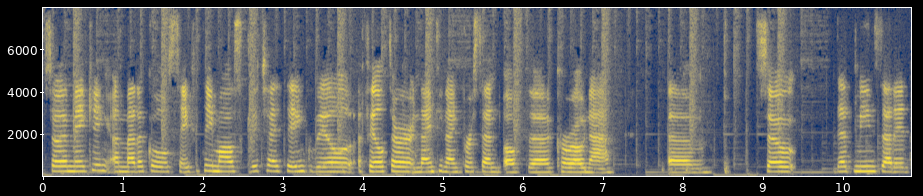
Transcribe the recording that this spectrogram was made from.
So I'm making a medical safety mask, which I think will filter 99% of the corona. Um, so that means that it,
